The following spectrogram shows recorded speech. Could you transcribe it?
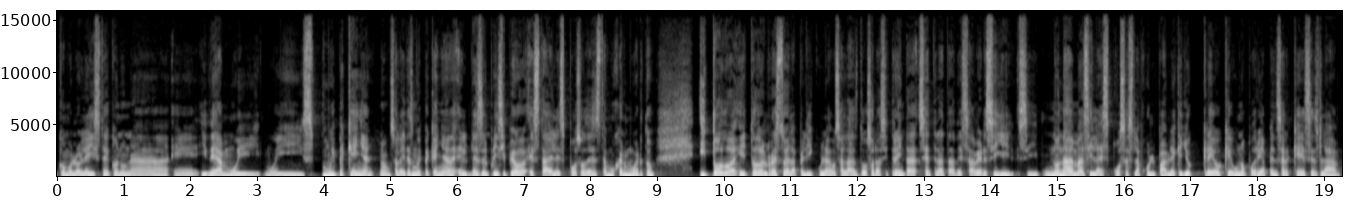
como lo leíste, con una eh, idea muy, muy, muy pequeña, ¿no? O sea, la idea es muy pequeña. desde el principio está el esposo de esta mujer muerto y todo, y todo el resto de la película, o sea, las dos horas y treinta, se trata de saber si, si, no nada más si la esposa es la culpable, que yo creo que uno podría pensar que esa es la,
